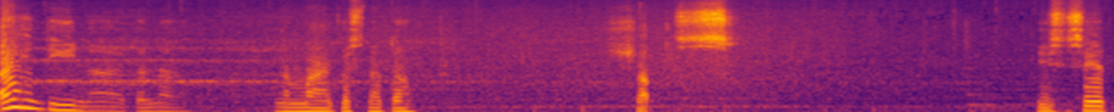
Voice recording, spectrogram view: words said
Ay, hindi na. Ito na. Na Markus na to. Shucks. This is it.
